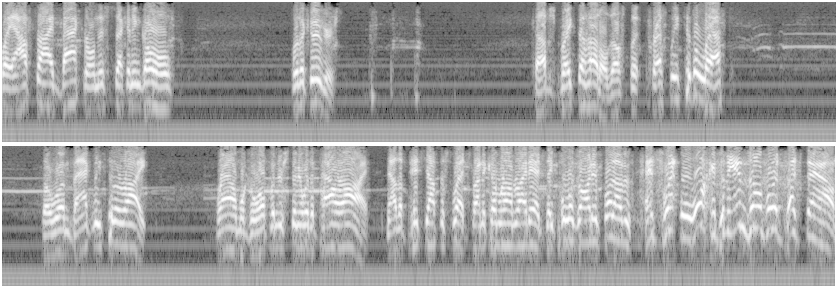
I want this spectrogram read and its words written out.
play outside backer on this second and goal. for the Cougars. Cubs break the huddle. They'll split Presley to the left. They'll run Bagley to the right. Brown will go up under center with a power I. Now the pitch out to Sweat, trying to come around right edge. They pull a guard in front of him, and Sweat will walk into the end zone for a touchdown.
